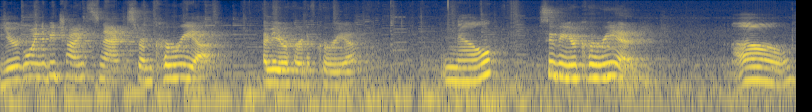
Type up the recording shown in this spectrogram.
you're going to be trying snacks from Korea. Have you ever heard of Korea? No. Suvi, you're Korean. Oh.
